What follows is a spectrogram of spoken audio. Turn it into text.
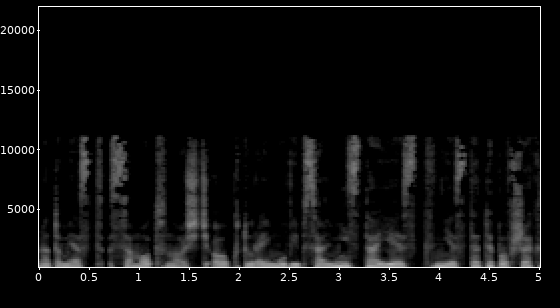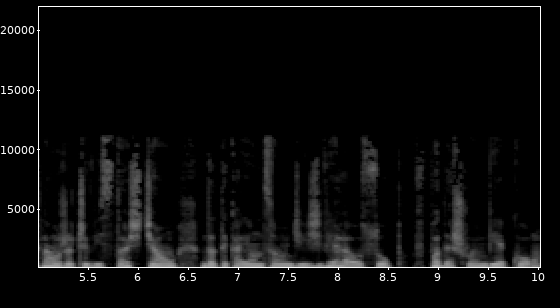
Natomiast samotność, o której mówi psalmista, jest niestety powszechną rzeczywistością dotykającą dziś wiele osób w podeszłym wieku.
